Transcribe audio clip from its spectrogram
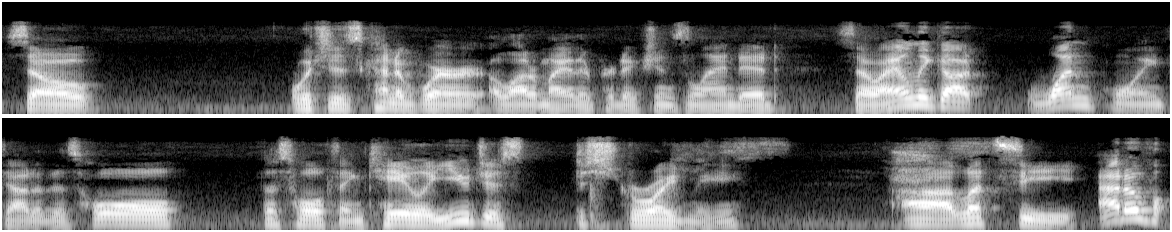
So, which is kind of where a lot of my other predictions landed. So I only got one point out of this whole this whole thing. Kaylee, you just destroyed me. Uh, let's see. Out of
